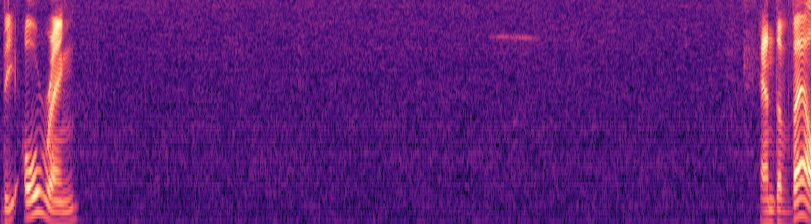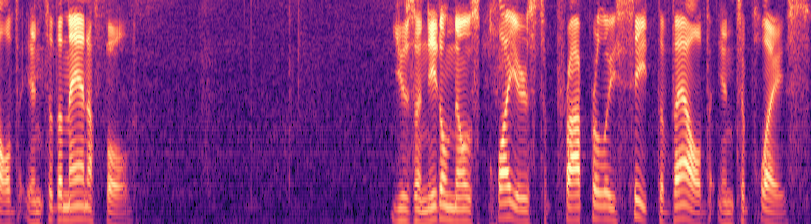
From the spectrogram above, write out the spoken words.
the O-ring, and the valve into the manifold. Use a needle nose pliers to properly seat the valve into place.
